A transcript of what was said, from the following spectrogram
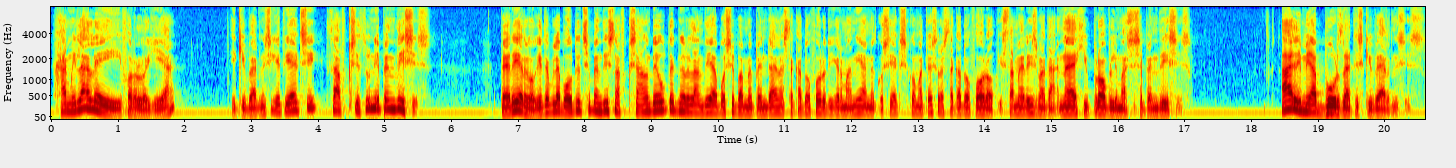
Χαμηλά λέει η φορολογία, η κυβέρνηση, γιατί έτσι θα αυξηθούν οι επενδύσεις. Περίεργο, γιατί δεν βλέπω ούτε τις επενδύσεις να αυξάνονται, ούτε την Ιρλανδία, όπως είπαμε, 51% φόρο, τη Γερμανία με 26,4% φόρο στα μερίσματα να έχει πρόβλημα στις επενδύσεις. Άλλη μια μπουρδα της κυβέρνησης.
